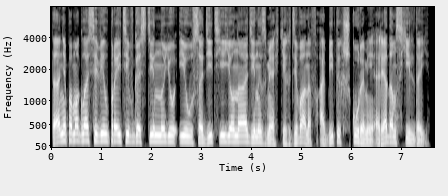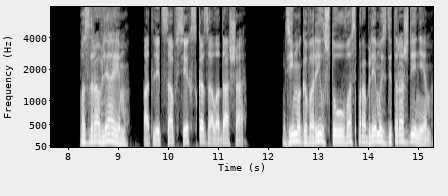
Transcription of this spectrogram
Таня помогла Севил пройти в гостиную и усадить ее на один из мягких диванов, обитых шкурами, рядом с Хильдой. «Поздравляем!» — от лица всех сказала Даша. «Дима говорил, что у вас проблемы с деторождением.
